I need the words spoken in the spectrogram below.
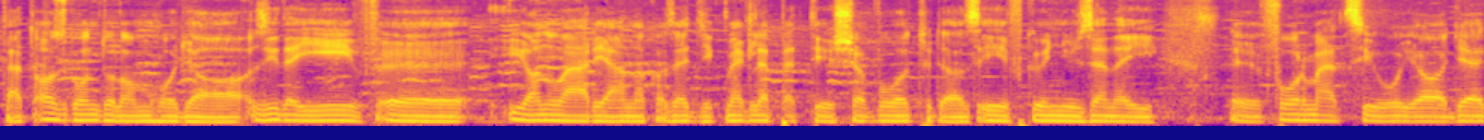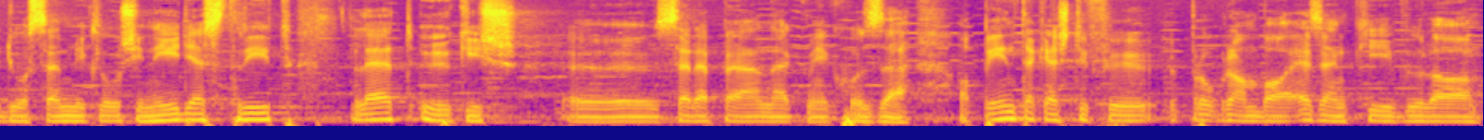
Tehát azt gondolom, hogy az idei év januárjának az egyik meglepetése volt, hogy az év könnyű zenei formációja a Gyergyó Szent Miklósi 4 Street lett, ők is szerepelnek még hozzá a péntek esti fő programba, ezen kívül a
